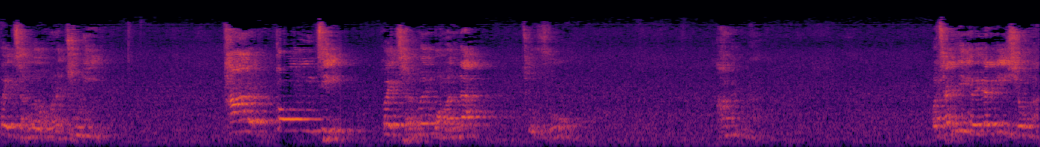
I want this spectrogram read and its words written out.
会成为我们的助力，他的攻击会成为我们的祝福。阿门。我曾经有一个弟兄啊，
